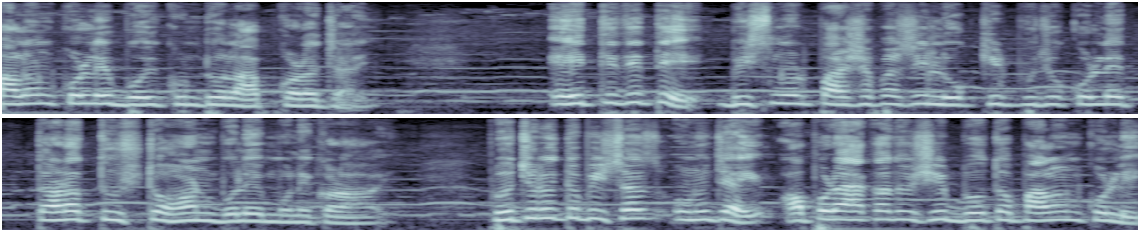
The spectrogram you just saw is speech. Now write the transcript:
পালন করলে বৈকুণ্ঠ লাভ করা যায়। এই তিথিতে বিষ্ণুর পাশাপাশি লক্ষ্মীর পুজো করলে তারা তুষ্ট হন বলে মনে করা হয়। প্রচলিত বিশ্বাস অনুযায়ী অপরা একাদশীর ব্রত পালন করলে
